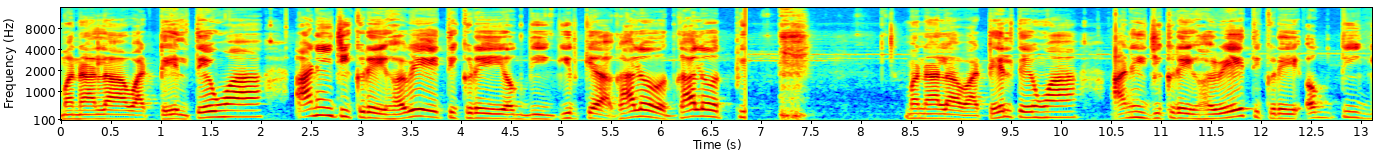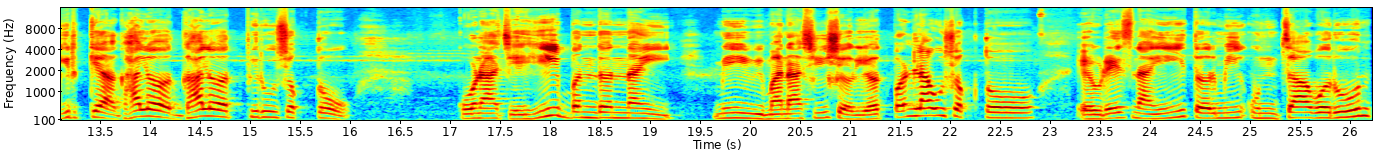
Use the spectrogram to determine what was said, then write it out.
मनाला वाटेल तेव्हा आणि जिकडे हवे तिकडे अगदी गिरक्या घालत घालत फिर मनाला वाटेल तेव्हा आणि जिकडे हवे तिकडे अगदी गिरक्या घालत घालत फिरू शकतो. कोणाचेही बंधन नाही. मी विमानाशी शर्यत पण लावू शकतो. एवढेच नाही तर मी उंचावरून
